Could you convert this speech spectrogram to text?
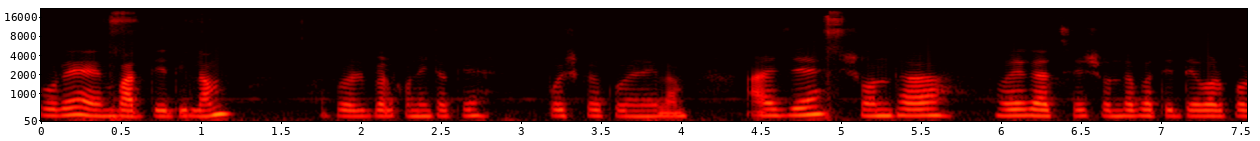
করে বাদ দিয়ে দিলাম। তারপর ব্যালকনিটাকে পরিষ্কার করে নিলাম। আর যে সন্ধ্যা হয়ে গেছে, সন্ধ্যাবাতি দেওয়ার পর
